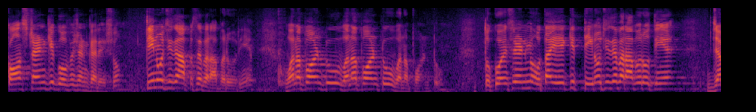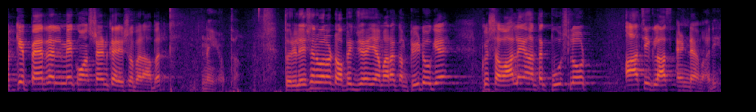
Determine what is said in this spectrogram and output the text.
कांस्टेंट के कोफिशिएंट का रेशो तीनों चीज़ें आपस में बराबर हो रही हैं। One upon two one upon two one upon two तो कोइंसिडेंट में होता ये कि तीनों चीज़ें बराबर होती हैं, जबकि पैरल में कॉन्स्टेंट का रेशो बराबर नहीं होता। तो रिलेशन वाला टॉपिक जो है ये हमारा कंप्लीट हो गया है। कोई सवाल है, यहाँ तक पूछ लो, आज की क्लास एंड है हमारी।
